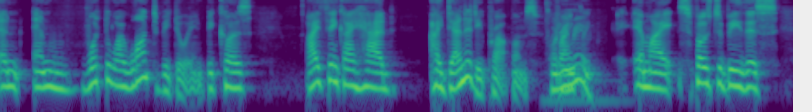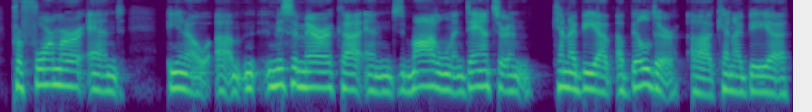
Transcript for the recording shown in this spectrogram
and and what do I want to be doing? Because I think I had identity problems. What do you frankly, am I supposed to be this performer and you know um, Miss America and model and dancer? And can I be a, a builder? Uh, can I be a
